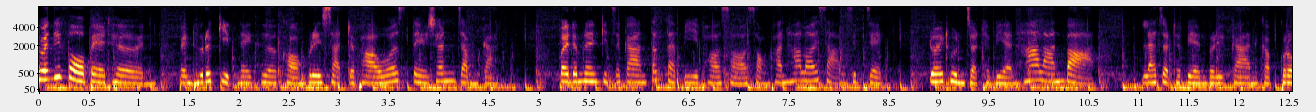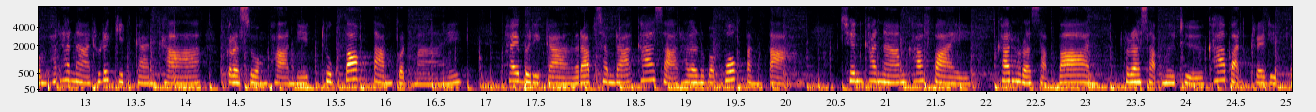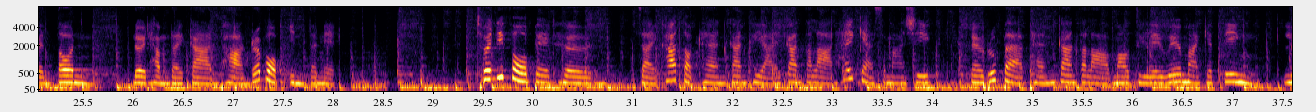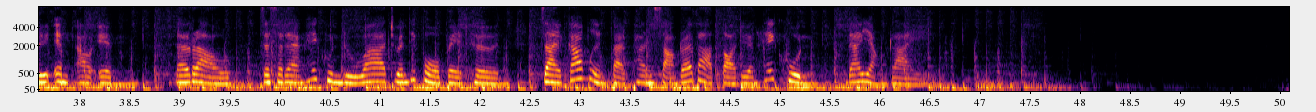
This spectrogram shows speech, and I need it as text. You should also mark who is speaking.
Speaker 1: 24 p a y Turn เป็นธุรกิจในเครือของบริษัท The Power Station จำกัด เปิดดำเนินกิจการตั้งแต่ปี พศ 2537 ด้วยทุนจดทะเบียน 5 ล้านบาท และจดทะเบียนบริการกับกรมพัฒนาธุรกิจการค้า กระทรวงพาณิชย์ถูกต้องตามกฎหมาย ให้บริการรับชำระค่าสาธารณูปโภคต่างๆ เช่น ค่าน้ำ ค่าไฟ ค่าโทรศัพท์บ้าน โทรศัพท์มือถือ ค่าบัตรเครดิต เป็นต้น โดยทำรายการผ่านระบบอินเทอร์เน็ต 24 Pay Turn จ่ายค่าตอบแทนการขยายการตลาดให้แก่สมาชิก ในรูปแบบแผนการตลาด Multi Level Marketing หรือ MLM และเราจะแสดงให้คุณดูว่า 24 Pay Turn จ่าย 98,300 บาทต่อเดือนให้คุณได้อย่างไร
